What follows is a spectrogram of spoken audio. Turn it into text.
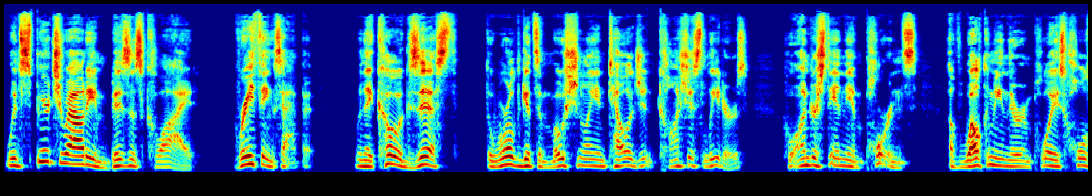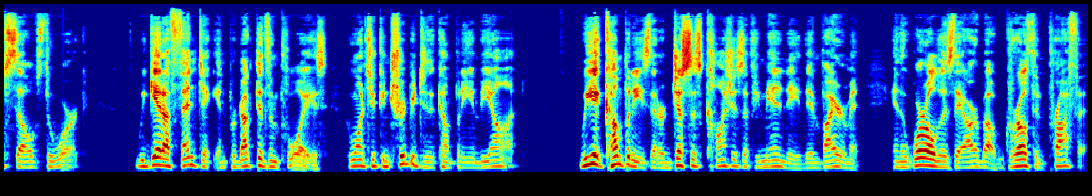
When spirituality and business collide, great things happen. When they coexist, the world gets emotionally intelligent, conscious leaders who understand the importance of welcoming their employees' whole selves to work. We get authentic and productive employees who want to contribute to the company and beyond. We get companies that are just as conscious of humanity, the environment, and the world as they are about growth and profit.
